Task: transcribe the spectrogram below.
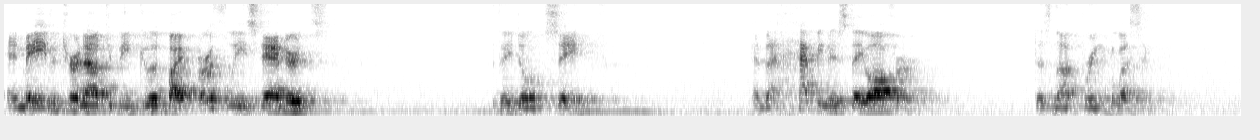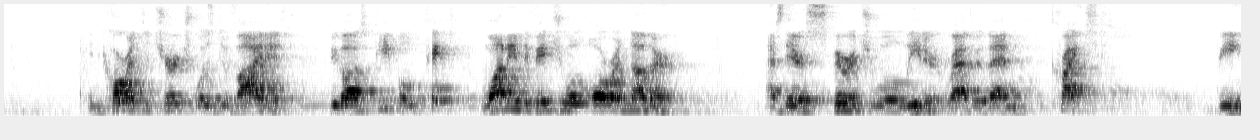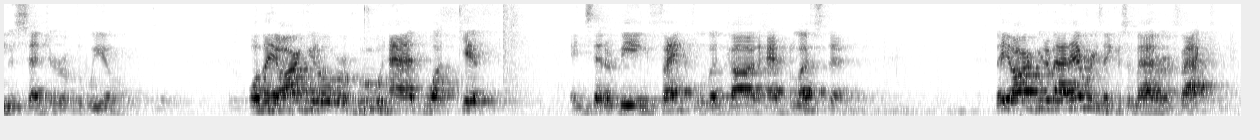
and may even turn out to be good by earthly standards, they don't save and the happiness they offer does not bring blessing. In Corinth, the church was divided because people picked one individual or another as their spiritual leader rather than Christ being the center of the wheel. Or they argued over who had what gift instead of being thankful that God had blessed them. They argued about everything, as a matter of fact.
